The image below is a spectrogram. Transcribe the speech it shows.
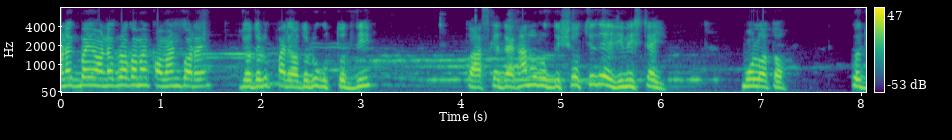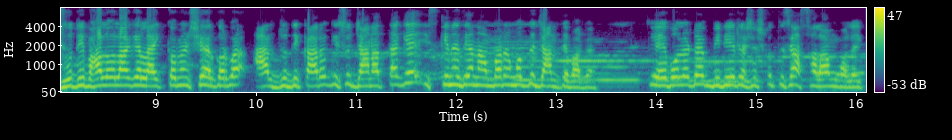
অনেক ভাই অনেক রকমের কমেন্ট করে, যতটুকু পারে অতটুকু উত্তর দিই। তো আজকে দেখানোর উদ্দেশ্য হচ্ছে যে এই জিনিসটাই, মূলত। তো যদি ভালো লাগে লাইক কমেন্ট শেয়ার করবে। আর যদি কারও কিছু জানার থাকে স্ক্রিনে দেওয়া নাম্বারের মধ্যে জানতে পারবেন। তো এই বলেটা ভিডিওটা শেষ করতেছি। আসসালামু আলাইকুম।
